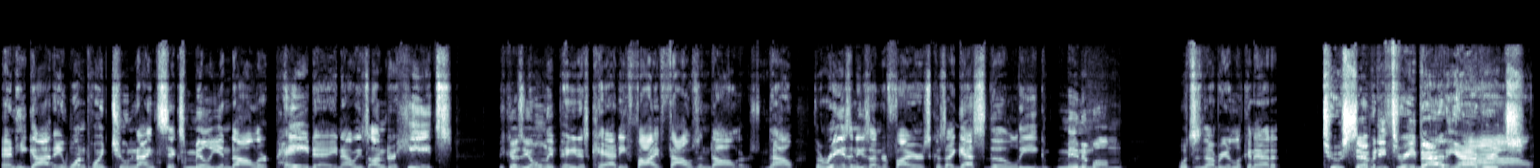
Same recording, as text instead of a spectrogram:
and he got a $1.296 million payday. Now he's under heat because he only paid his caddy $5,000. Now, the reason he's under fire is because I guess the league minimum, what's his number? You're looking at it? 273 batting average. Wow.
